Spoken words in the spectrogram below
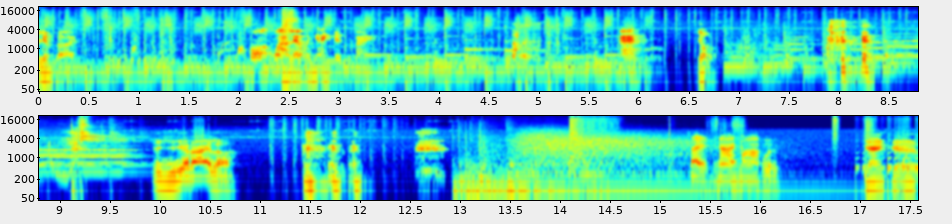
เรียบร้อย เพราะว่าแล้วมันง่ายเกินไป อะ จบ อย่างนี้ก็ได้เหรอ ใช่ ง่ายมากเลย ง่ายเกิน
